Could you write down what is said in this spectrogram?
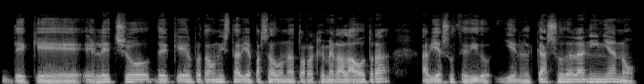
de que el hecho de que el protagonista había pasado de una torre gemela a la otra había sucedido. Y en el caso de la niña, no.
